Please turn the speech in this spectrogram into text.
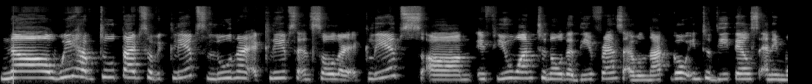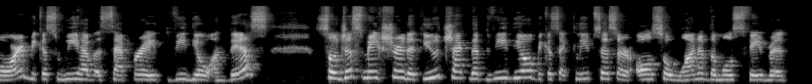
Now, we have two types of eclipse, lunar eclipse and solar eclipse. Um, if you want to know the difference, I will not go into details anymore because we have a separate video on this. So just make sure that you check that video because eclipses are also one of the most favorite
